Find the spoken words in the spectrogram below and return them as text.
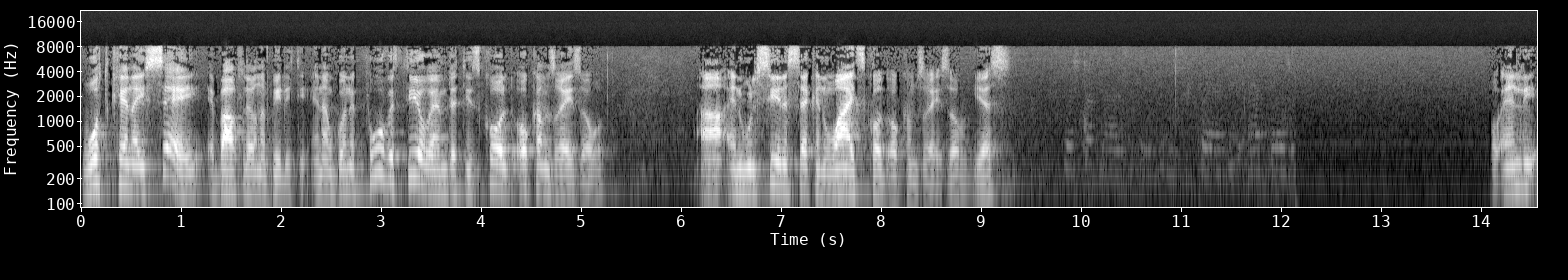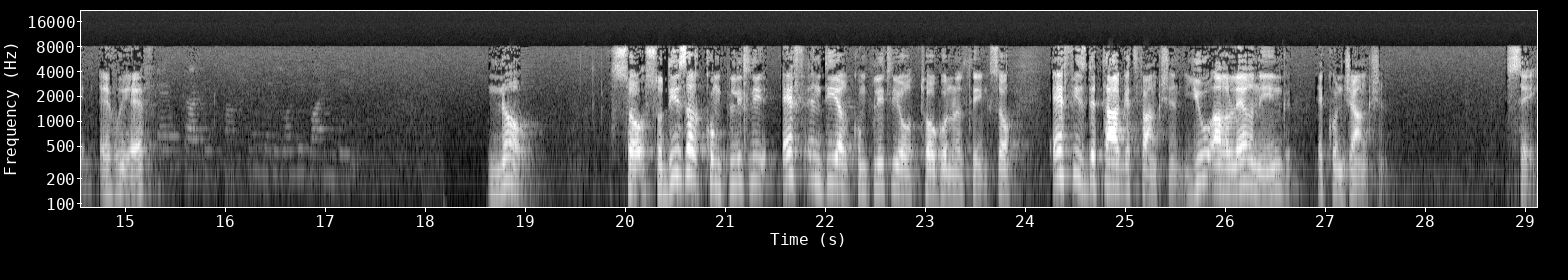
what can I say about learnability. And I'm going to prove a theorem that is called Occam's razor. Uh, and we'll see in a second why it's called Occam's razor. Yes? For only every f? No. So, so these are completely, F and D are completely orthogonal things. So F is the target function. You are learning a conjunction, say,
